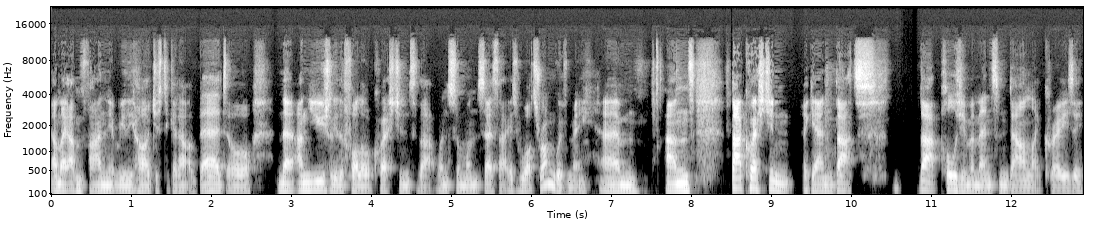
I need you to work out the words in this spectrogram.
I'm like, I'm finding it really hard just to get out of bed. Or no, and usually the follow up question to that when someone says that is, what's wrong with me? Um, and that question again, that's that pulls your momentum down like crazy.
